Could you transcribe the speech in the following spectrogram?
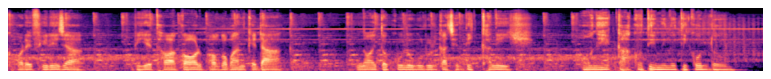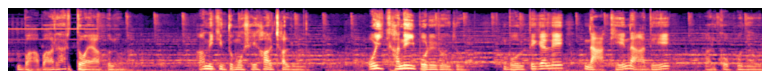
ঘরে ফিরে যা, বিয়ে থাওয়া কর ভগবানকে ডাক। নয়তো কুলুগুরুর কাছে দীক্ষা নিস অনেক কাকুতি মিনতি করলুম বাবার আর দয়া হলো না। আমি কিন্তু মশাই হাল ছাড়লুম না। ওইখানেই পড়ে রইলুম। বলতে গেলে না খেয়ে না দে আর গোপনে ওর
